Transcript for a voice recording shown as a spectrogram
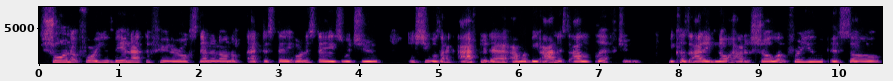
showing up for you, being at the funeral, standing on the at the stage on the stage with you. And she was like, after that, I'm gonna be honest, I left you because I didn't know how to show up for you. And so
